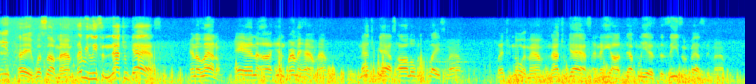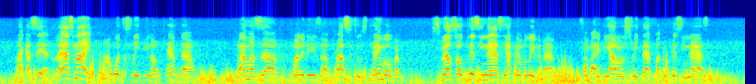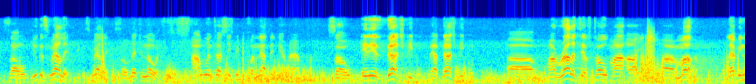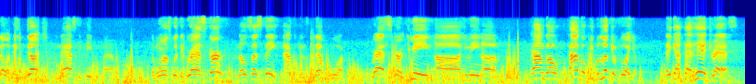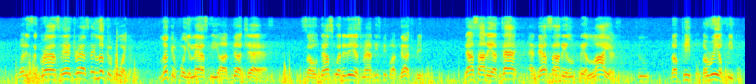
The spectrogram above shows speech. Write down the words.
Hey, what's up, man? They releasing natural gas in Atlanta and uh, in Birmingham, man. Natural gas all over the place, man. Let you know it, man. Natural gas, and they uh, definitely is disease infested, man. Like I said, last night I went to sleep, you know, camped out by myself. One of these uh, prostitutes came over, smelled so pissy nasty, I couldn't believe it, man. Somebody be out on the street that fucking pissy nasty. So you can smell it. You can smell it. So let you know it. I wouldn't touch these people for nothing here, man. So it is Dutch people. They are Dutch people. Um, my relatives told my uh, you know uh, mother, let me know it. They Dutch nasty people, man. The ones with the grass skirt, no such thing. Africans never wore grass skirt. You mean uh, you mean um, Congo? Congo people looking for you. They got that headdress what is the grass headdress? They looking for you. Looking for your nasty uh, Dutch ass. So that's what it is, man. These people are Dutch people. That's how they attack, and that's how they, they're liars to the people, the real people.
